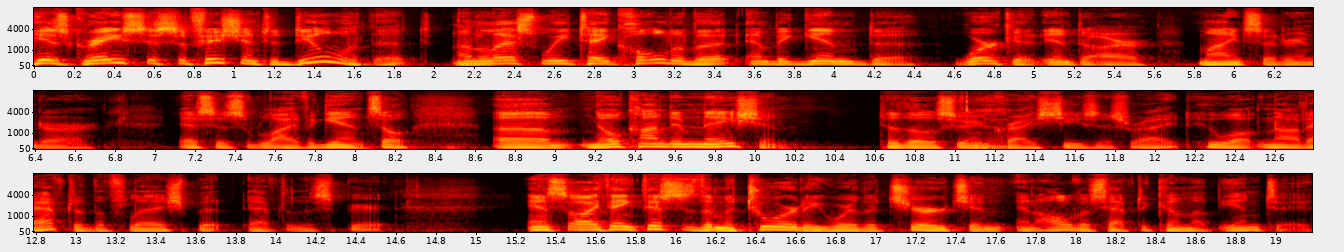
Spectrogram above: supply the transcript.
His grace is sufficient to deal with it unless we take hold of it and begin to work it into our mindset or into our essence of life again. So, um, no condemnation to those who are in Christ Jesus, right? Who walk not after the flesh, but after the Spirit. And so I think this is the maturity where the church and, and all of us have to come up into,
